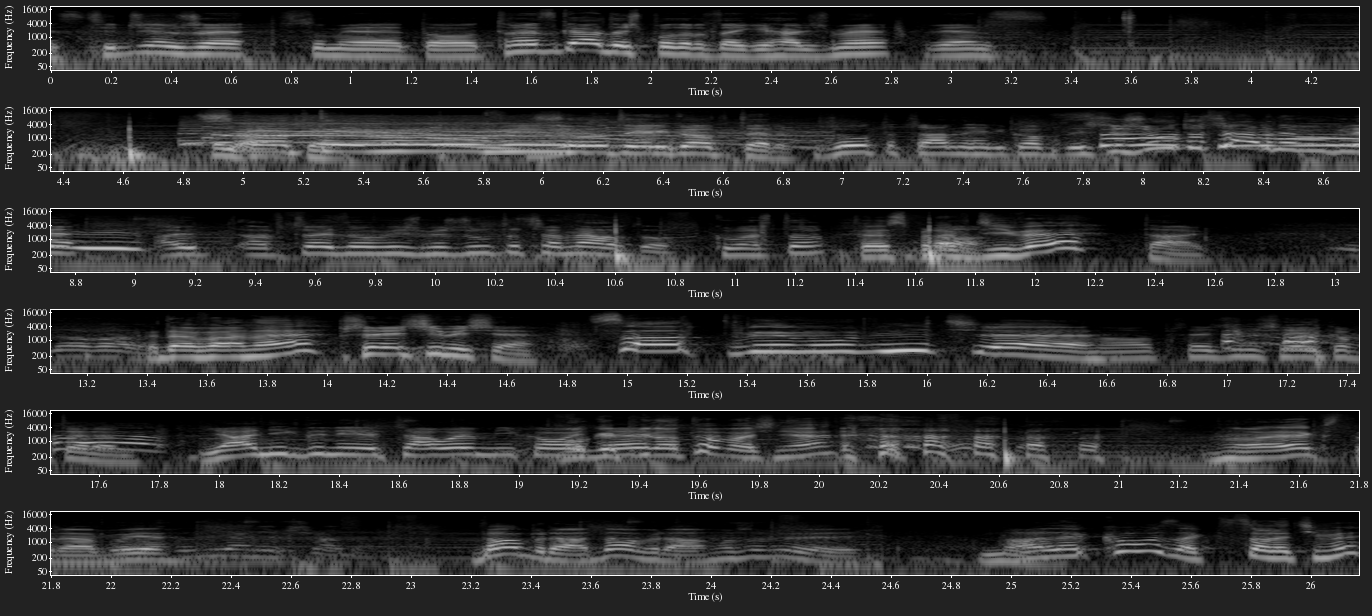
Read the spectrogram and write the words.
E, stwierdziłem, że w sumie to trochę zgadłeś po drodze jak jechaliśmy, więc... Co ty mówisz? Żółty helikopter. Żółto-czarny helikopter. Jeszcze żółto-czarny w ogóle! A, a wczoraj zamówiliśmy żółto-czarne auto. Kumasz to? To jest prawdziwe? Tak. Wydawane? Przelecimy się. Co wy mówicie? No, przelecimy się helikopterem. Ja nigdy nie leciałem, Mikołaj Mogę też. pilotować, nie? No ekstra, bo ja... Ja nie wsiadam. Dobra, dobra, może być. No. Ale kozak, co lecimy?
